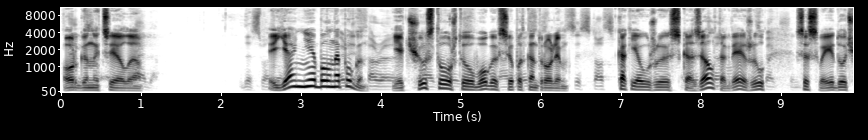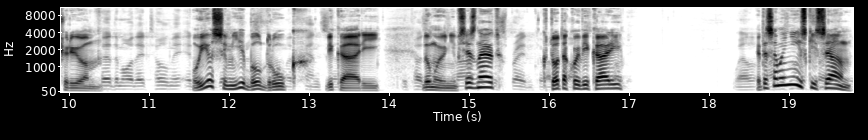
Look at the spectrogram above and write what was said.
органы тела. Я не был напуган. Я чувствовал, что у Бога все под контролем. Как я уже сказал, тогда я жил со своей дочерью. У ее семьи был друг, викарий. Думаю, не все знают, кто такой викарий. Это самый низкий сан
